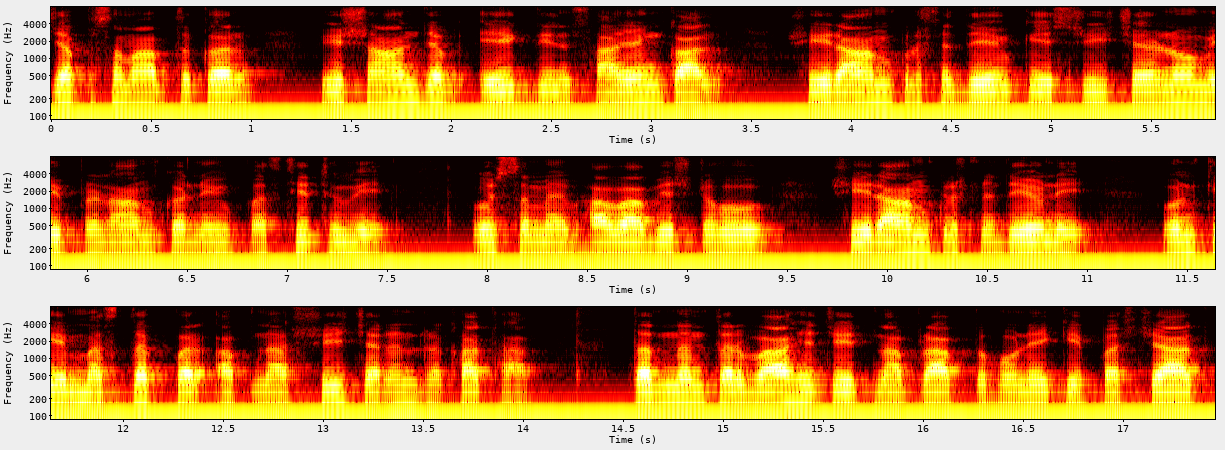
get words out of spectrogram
जप समाप्त कर ईशान जब एक दिन सायंकाल श्री रामकृष्ण देव के श्री चरणों में प्रणाम करने उपस्थित हुए, उस समय भावाविष्ट हो श्री रामकृष्ण देव ने उनके मस्तक पर अपना श्री चरण रखा था। तदनंतर बाह्य चेतना प्राप्त होने के पश्चात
